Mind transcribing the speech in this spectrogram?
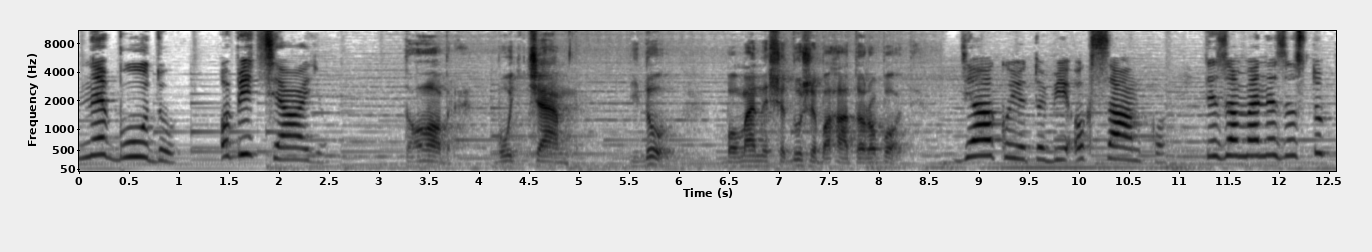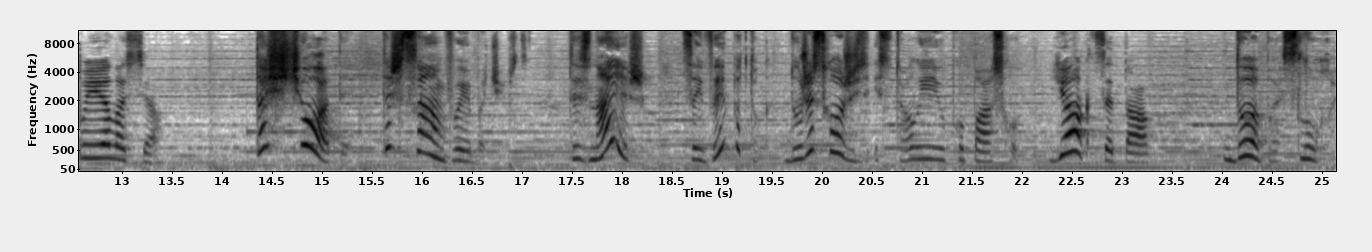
Не буду. Обіцяю. Добре, будь чемним. Йду, бо в мене ще дуже багато роботи. Дякую тобі, Оксанко. Ти за мене заступилася. Та що ти? Ти ж сам вибачився. Ти знаєш, цей випадок дуже схожий з історією про Пасху. Як це так? Добре, слухай.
